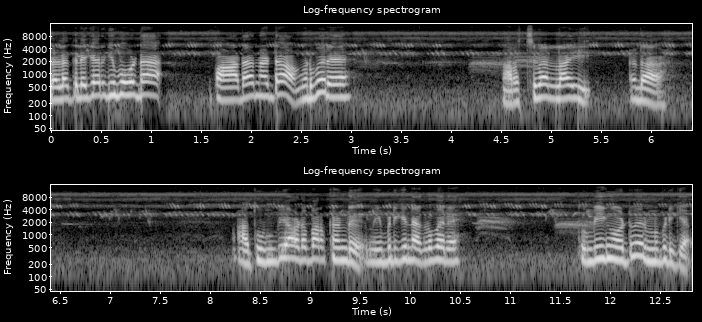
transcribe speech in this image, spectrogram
വെള്ളത്തിലേക്ക് ഇറങ്ങി പോകണ്ട. പാടാണ് കേട്ടോ. അങ്ങോട്ട് പോരെ. നിറച്ച് വെള്ളമായി കേട്ടാ ആ തുമ്പി അവിടെ പറക്കണ്ട്. നീ പിടിക്കണ്ട. അങ്ങോട്ട് പോരെ. തുമ്പി ഇങ്ങോട്ട് വരുമ്പോൾ പിടിക്കാം.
